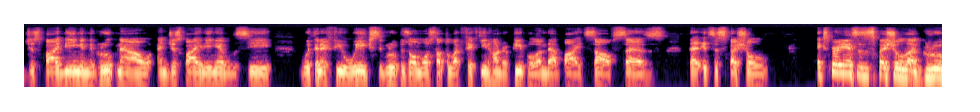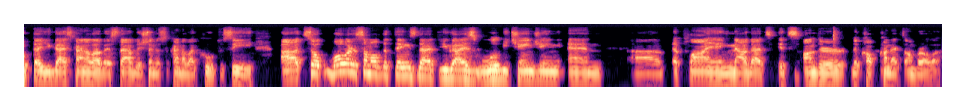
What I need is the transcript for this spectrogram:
just by being in the group now and just by being able to see within a few weeks, the group is almost up to like 1,500 people, and that by itself says that it's a special experience, is a special like group that you guys kind of have established, and it's kind of like cool to see. Uh, so, what are some of the things that you guys will be changing and uh, applying now that it's under the Kop Connect umbrella?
